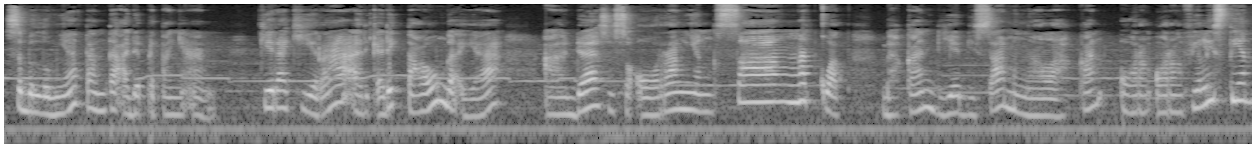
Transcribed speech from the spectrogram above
Sebelumnya, Tante ada pertanyaan. Kira-kira adik-adik tahu nggak ya, ada seseorang yang sangat kuat, bahkan dia bisa mengalahkan orang-orang Filistin.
